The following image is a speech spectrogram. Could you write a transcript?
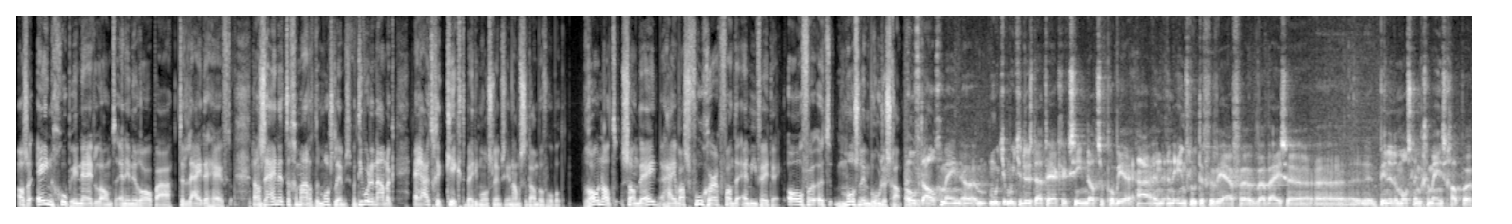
Als er één groep in Nederland en in Europa te lijden heeft, dan zijn het de gematigde moslims. Want die worden namelijk eruit gekikt bij die moslims in Amsterdam bijvoorbeeld. Ronald Sandé, hij was vroeger van de MIVD. Over het moslimbroederschap. Over het algemeen uh, moet, je, moet je dus daadwerkelijk zien dat ze proberen een, een invloed te verwerven waarbij ze uh, binnen de moslimgemeenschappen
